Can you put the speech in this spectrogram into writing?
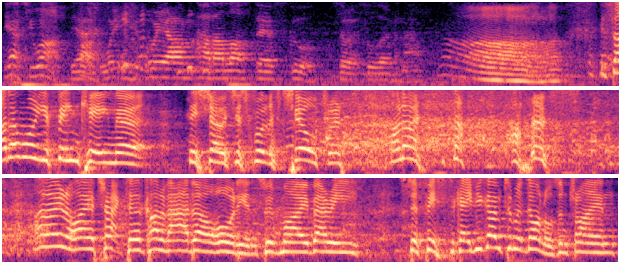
Yes, you are. Yeah, we, we um, had our last day of school, so it's all over now. Ah. So I don't want you thinking that this show is just full of children. I don't. I don't. I don't know. I attract a kind of adult audience with my very sophisticated. If you go to McDonald's and try and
